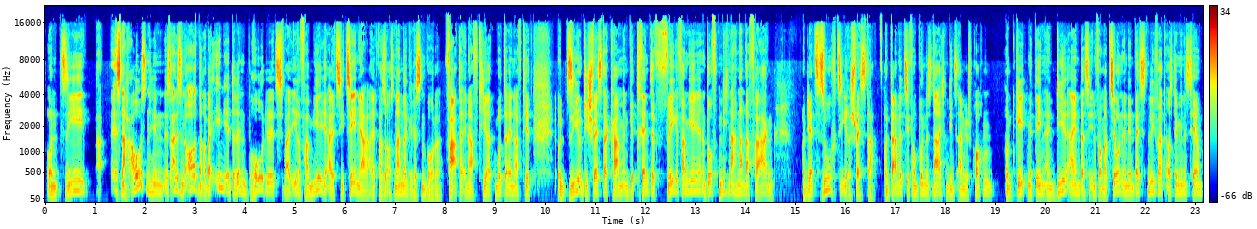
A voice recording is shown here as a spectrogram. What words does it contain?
und sie äh, ist nach außen hin, ist alles in Ordnung, aber in ihr drin brodelt's, weil ihre Familie, als sie zehn Jahre alt war, so auseinandergerissen wurde. Vater inhaftiert, Mutter inhaftiert. Und sie und die Schwester kamen in getrennte Pflegefamilien und durften nicht nacheinander fragen. Und jetzt sucht sie ihre Schwester. Und da wird sie vom Bundesnachrichtendienst angesprochen und geht mit denen einen Deal ein, dass sie Informationen in den Westen liefert aus dem Ministerium,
